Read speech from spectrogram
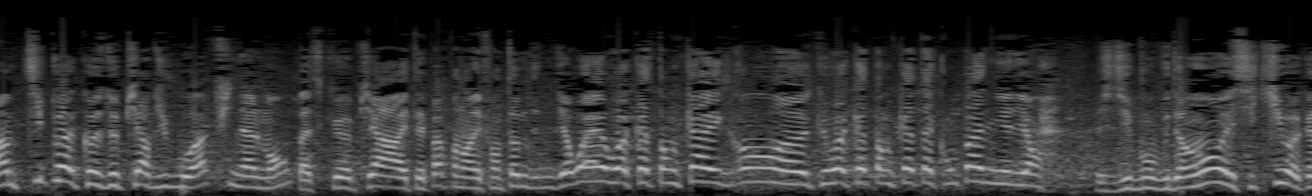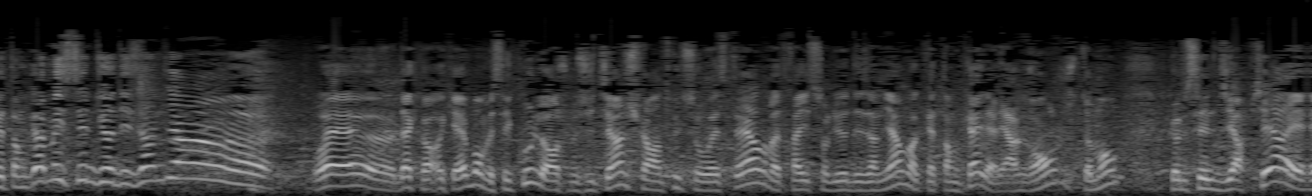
un petit peu à cause de Pierre Dubois finalement, parce que Pierre arrêtait pas pendant les fantômes de me dire ouais Wakatanka est grand, euh, que Wakatanka t'accompagne Elian. Je dis bon au bout d'un moment et c'est qui Wakatanka? Mais c'est le dieu des Indiens. Ouais, euh, d'accord, ok, bon, mais c'est cool. Alors je me suis dit, tiens, je vais faire un truc sur Western, on va travailler sur le dieu des Indiens. Wakatanka, il a l'air grand, justement, comme c'est le dire Pierre. Et,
